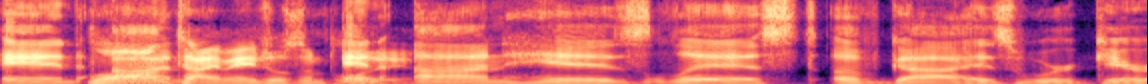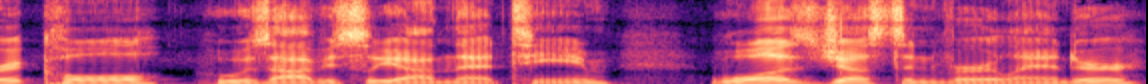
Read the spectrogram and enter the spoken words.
And Long on- time Angels employee. and on his list of guys were Gerrit Cole, who was obviously on that team, was Justin Verlander,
